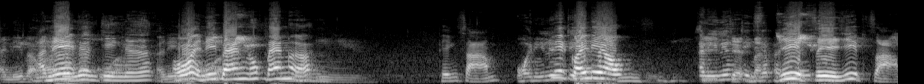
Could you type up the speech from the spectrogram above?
อันนี้แบบอันนี้เป็นเรื่องจริงนะอันนี้โอ้ยอันนี้แบงค์นกแบงค์เหรอ อืมเพลงสามโอ้ยนี่เรื่เรีอยงกจไว้ริงเดียวอันนี้เรื่องจริงครับยี่สี่ยี่สาม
